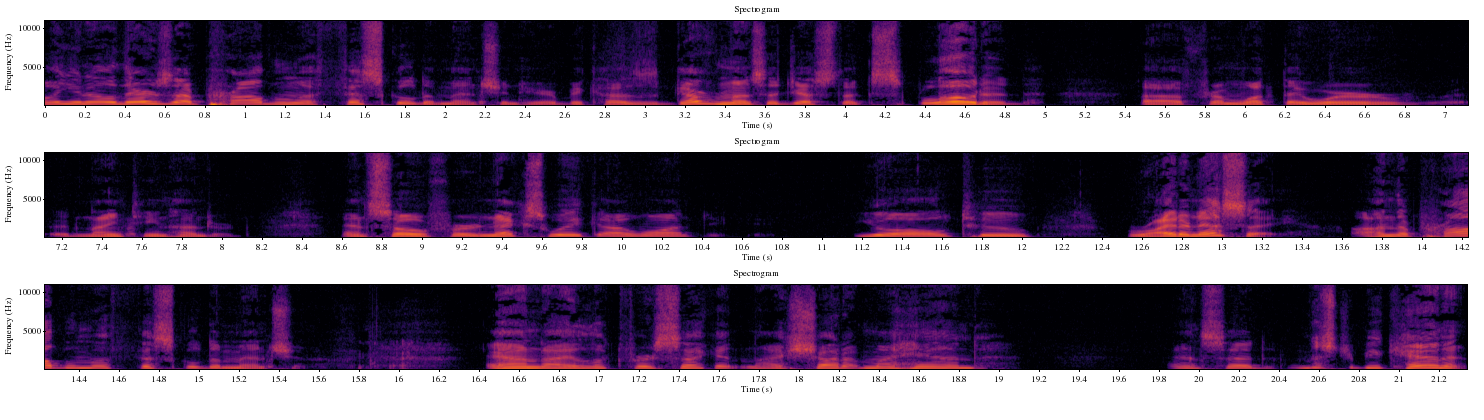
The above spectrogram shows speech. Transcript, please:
"Well, you know, there's a problem of fiscal dimension here because governments have just exploded uh, from what they were in 1900, and so for next week, I want you all to write an essay on the problem of fiscal dimension." And I looked for a second and I shot up my hand and said, Mr. Buchanan,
